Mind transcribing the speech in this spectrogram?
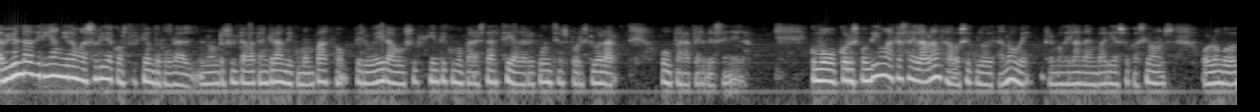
A vivenda de Adrián era unha sólida construción do rural, non resultaba tan grande como un pazo, pero era o suficiente como para estar chea de recunchos por explorar ou para perderse nela. Como correspondía unha casa de labranza do século XIX, remodelada en varias ocasións ao longo do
